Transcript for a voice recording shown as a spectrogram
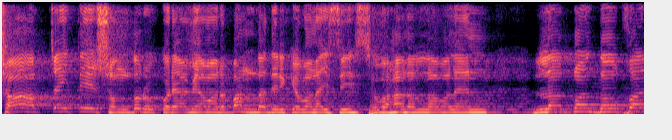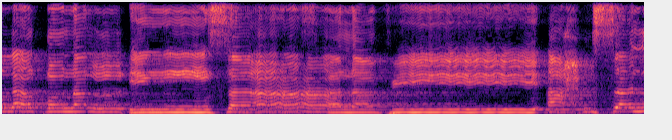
সব চাইতে সুন্দর করে আমি আমার বান্দাদেরকে বানাইছি সুবাহান আল্লাহ বলেন لقد خلقنا الإنسان في أحسن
